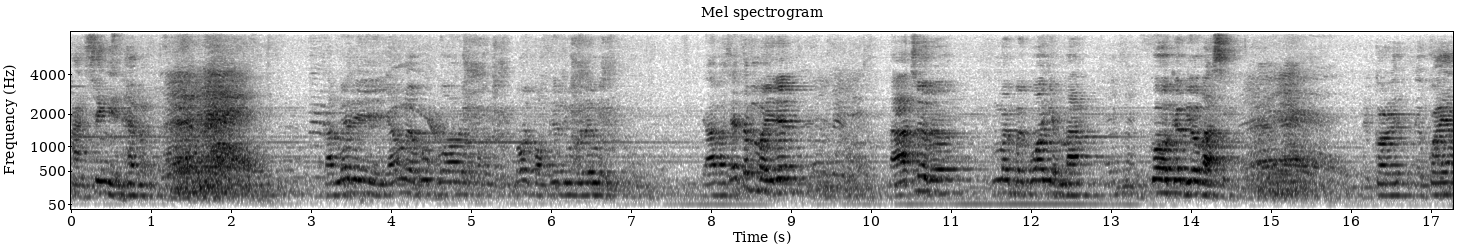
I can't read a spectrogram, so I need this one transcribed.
and sing in heaven. Kameri yang lebu buat buat konkret di bulan ini. Ya bahasa itu mainan. Nah, curu membuat nyemah. Kau kebiasaan. The choir, the choir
